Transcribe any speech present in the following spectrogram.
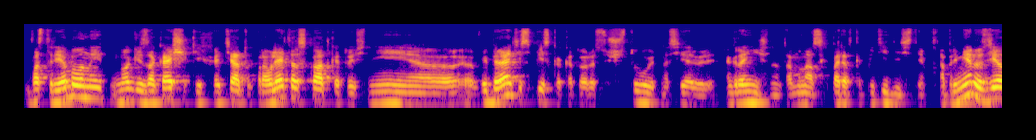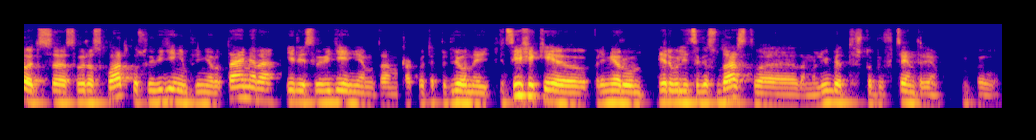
востребованный, многие заказчики хотят управлять раскладкой, то есть не э, выбирайте списка, который существует на сервере, ограниченно, там у нас их порядка 50, а, к примеру, сделать свою раскладку с выведением, к примеру, таймера или с выведением там какой-то определенной специфики, к примеру, первые лица государства там, любят, чтобы в центре был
